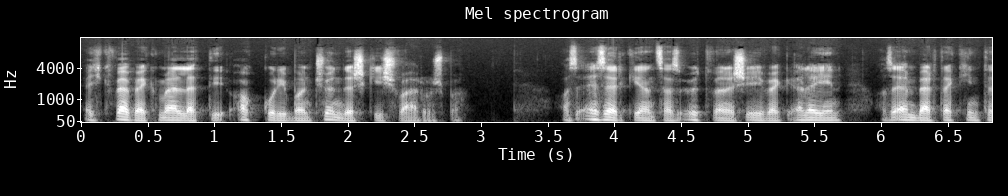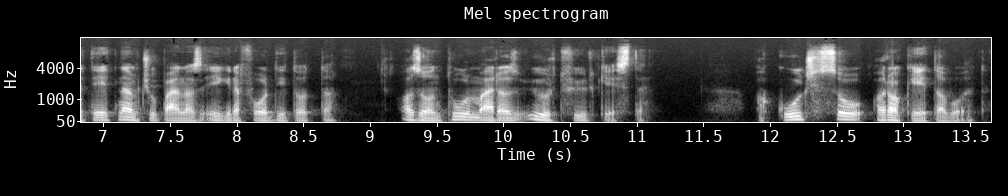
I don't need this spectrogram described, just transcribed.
egy Quebec melletti akkoriban csöndes kisvárosba. Az 1950-es évek elején az ember tekintetét nem csupán az égre fordította, azon túl már az űrt fürkészte. A kulcs szó a rakéta volt,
